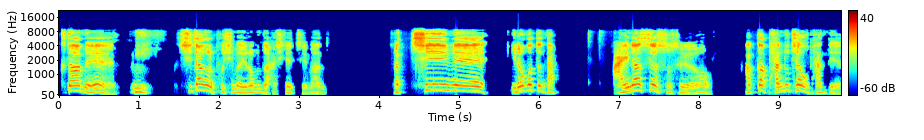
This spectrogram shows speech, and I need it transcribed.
그 다음에, 시장을 보시면 여러분도 아시겠지만, 아침에 이런 것들은 다 마이너스였었어요. 아까 반도체하고 반대예요.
